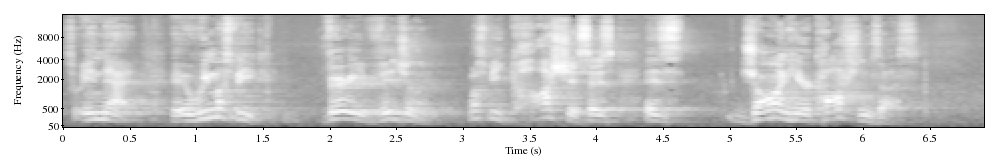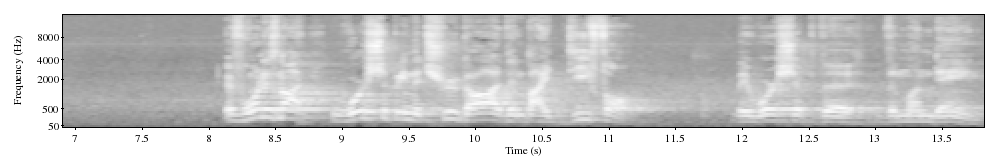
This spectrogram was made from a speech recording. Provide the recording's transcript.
So, in that, eh, we must be very vigilant, must be cautious, as, as John here cautions us. If one is not worshiping the true God, then by default, they worship the, the mundane,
